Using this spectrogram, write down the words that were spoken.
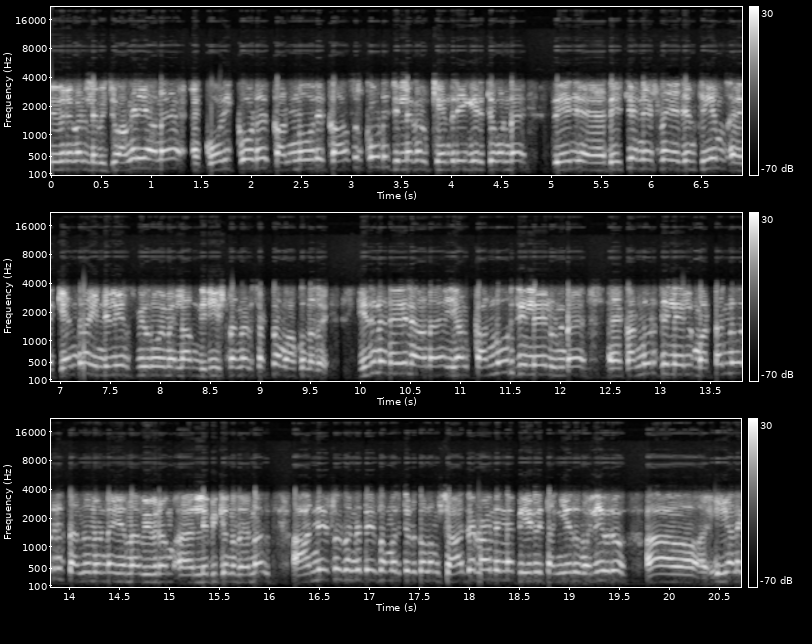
വിവരങ്ങൾ ലഭിച്ചു. അങ്ങനെയാണ് കോഴിക്കോട് കണ്ണൂർ കാസർഗോഡ് ജില്ലകൾ കേന്ദ്രീകരിച്ചുകൊണ്ട് ദേശീയ അന്വേഷണ ഏജൻസിയും കേന്ദ്ര ഇന്റലിജൻസ് ബ്യൂറോയും എല്ലാം നിരീക്ഷണങ്ങൾ ശക്തമാക്കുന്നത്. ഇതിനിടയിലാണ് ഇയാൾ കണ്ണൂർ ജില്ലയിലുണ്ട് കണ്ണൂർ ജില്ലയിൽ മട്ടന്നൂരിൽ തങ്ങുന്നുണ്ട് എന്ന വിവരം ലഭിക്കുന്നത്. എന്നാൽ അന്വേഷണ സംഘത്തെ സംബന്ധിച്ചിടത്തോളം ഷാജഹാൻ എന്ന പേരിൽ തങ്ങിയത് വലിയൊരു ഇയാളെ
